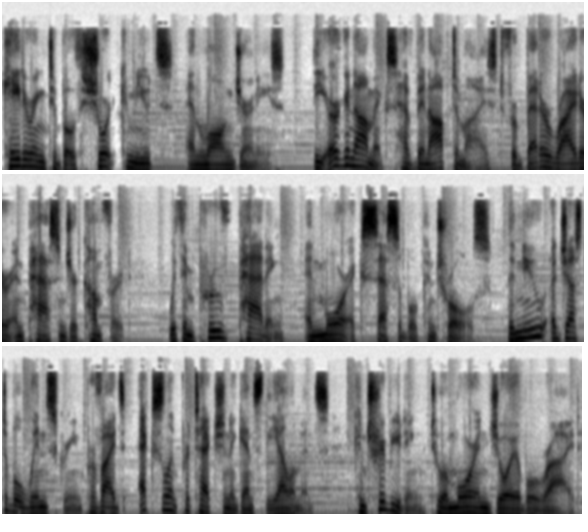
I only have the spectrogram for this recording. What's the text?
catering to both short commutes and long journeys. The ergonomics have been optimized for better rider and passenger comfort, with improved padding and more accessible controls. The new adjustable windscreen provides excellent protection against the elements, contributing to a more enjoyable ride.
